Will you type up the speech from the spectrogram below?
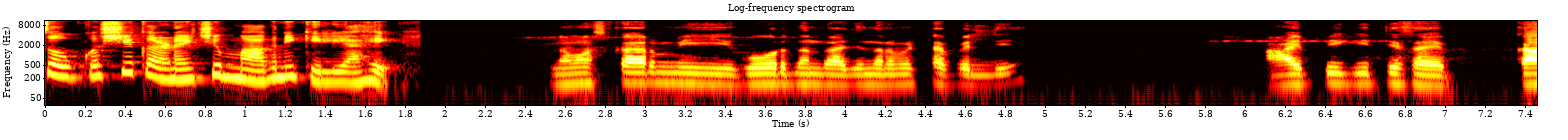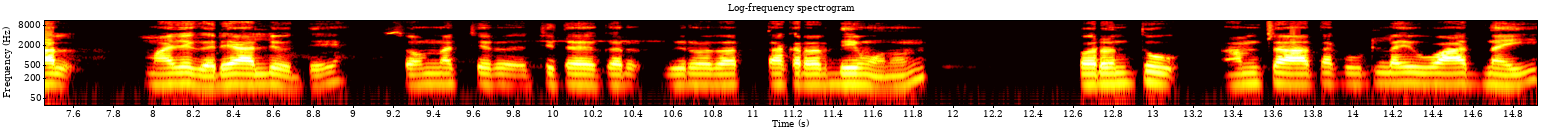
चौकशी करण्याची मागणी केली आहे. नमस्कार मी गोवर्धन राजेंद्र मिठ्ठापल्ली आय पी गीते साहेब काल माझ्या घरी आले होते. सोमनाथ चिर चितळकर विरोधात तक्रार दे म्हणून. परंतु आमचा आता कुठलाही वाद नाही.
